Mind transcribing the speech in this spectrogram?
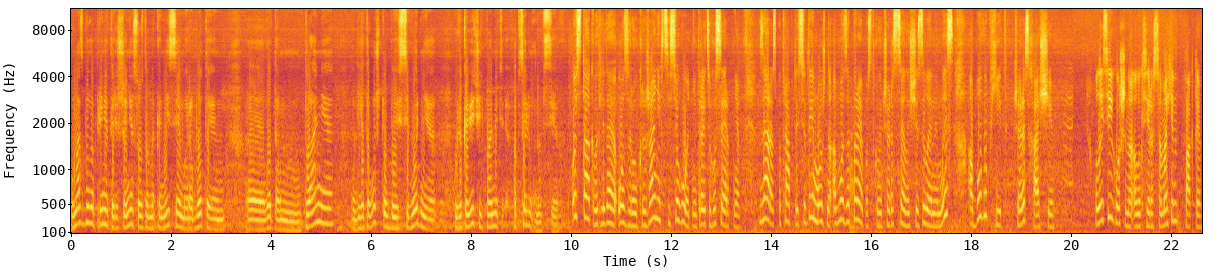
У нас было принято решение, создана комиссия, мы работаем э, в этом плане для того, чтобы сегодня увековечить память абсолютно всех. Ось так виглядає озеро у Крижанівці сьогодні, 3 серпня. Зараз потрапити сюди можна або за перепусткою через селище Зелений мис, або в обхід через хащі. Олеся Ігошина, Олексій Росомахін. Факти.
